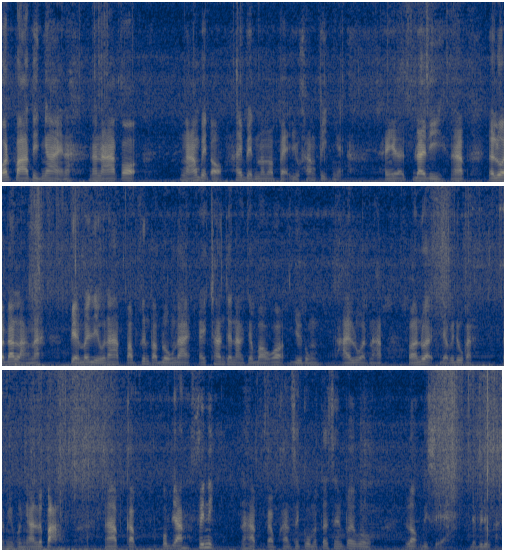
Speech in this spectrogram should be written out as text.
วัดปลาติดง่ายนะนะนะก็ง้างเบ็ดออกให้เบ็ดมันมาแปะอยู่ข้างปีกเนี่ยใช้ได้ดีนะครับแล้วลวดด้านหลังนะเปลี่ยนใบหลิวนะครับปรับขึ้นปรับลงได้แอคชั่นจะหนักจะเบาก็อยู่ตรงท้ายลวดนะครับเพราะนั้นด้วยเดี๋ยวไปดูกันจะมีผลงานหรือเปล่า นะครับกับอบยางฟินิกนะครับกับคันไซโกมอเตอร์เซนเปอร์โบลอกดีเซียเดี๋ยวไปดูกัน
